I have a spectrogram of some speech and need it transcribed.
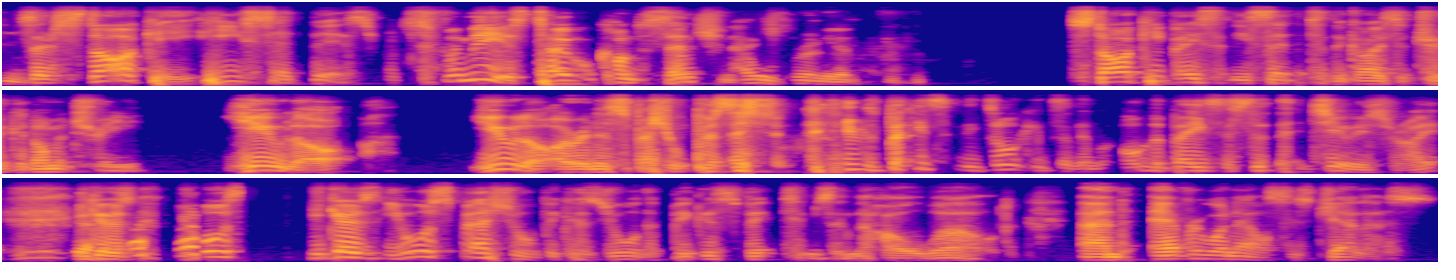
Hmm. So Starkey, he said this, which for me is total condescension. oh, Actually. brilliant. Starkey basically said to the guys at trigonometry, "You lot." You lot are in a special position. he was basically talking to them on the basis that they're Jewish, right? He goes, "Yours he goes, You're special because you're the biggest victims in the whole world, and everyone else is jealous.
